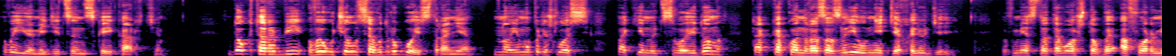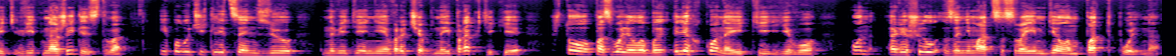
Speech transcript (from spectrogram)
в ее медицинской карте. Доктор Би выучился в другой стране, но ему пришлось покинуть свой дом, так как он разозлил не тех людей. Вместо того, чтобы оформить вид на жительство и получить лицензию на ведение врачебной практики, что позволило бы легко найти его, он решил заниматься своим делом подпольно.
